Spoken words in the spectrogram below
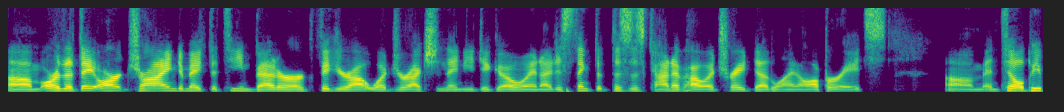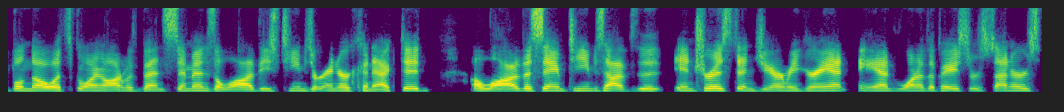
Um, or that they aren't trying to make the team better or figure out what direction they need to go in. I just think that this is kind of how a trade deadline operates. Um, until people know what's going on with Ben Simmons, a lot of these teams are interconnected. A lot of the same teams have the interest in Jerami Grant and one of the Pacers centers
